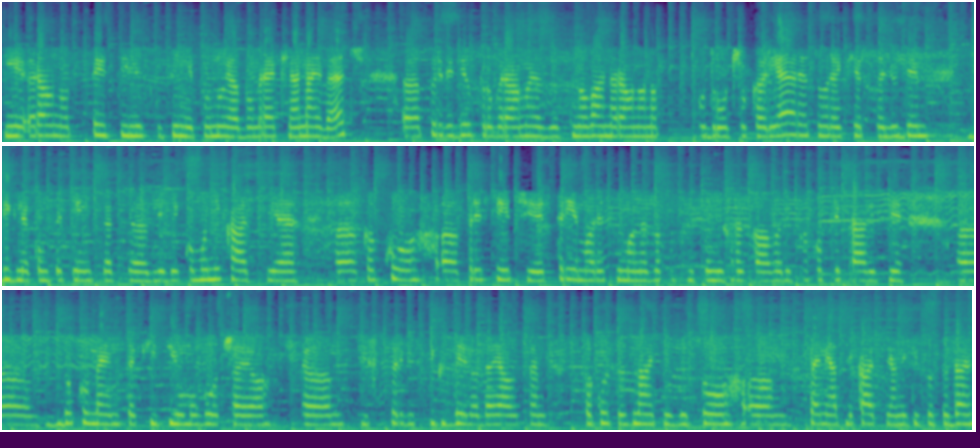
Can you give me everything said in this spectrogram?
ki ravno tej ciljni skupini ponuja, bom rekla, največ. Eh, prvi del programa je zasnovan ravno na področju karijere, torej, kjer se ljudem dvigne kompetence eh, glede komunikacije, eh, kako preseči tremo, recimo na zaposlitvenih razgovorih, kako pripraviti dokumente, ki ti omogočajo um, prvi stik z delodajalcem, kako se znajti z vsemi um, aplikacijami, ki so sedaj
